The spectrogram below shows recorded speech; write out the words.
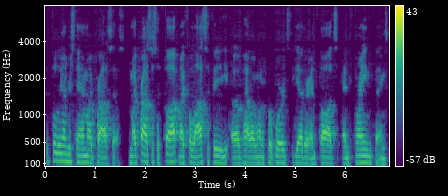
to fully understand my process, my process of thought, my philosophy of how I want to put words together and thoughts and frame things.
